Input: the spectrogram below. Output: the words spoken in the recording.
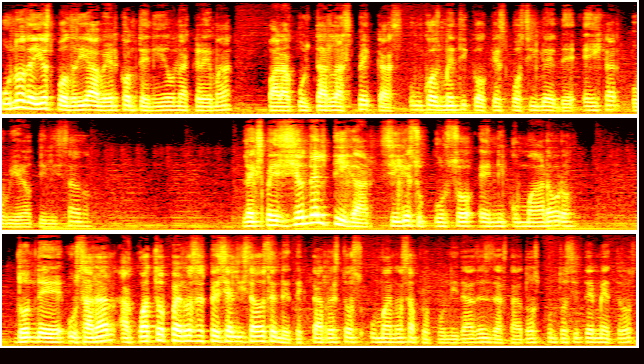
Uno de ellos podría haber contenido una crema para ocultar las pecas, un cosmético que es posible de Eihard hubiera utilizado. La expedición del Tigar sigue su curso en Nikumaroro, donde usarán a cuatro perros especializados en detectar restos humanos a profundidades de hasta 2.7 metros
